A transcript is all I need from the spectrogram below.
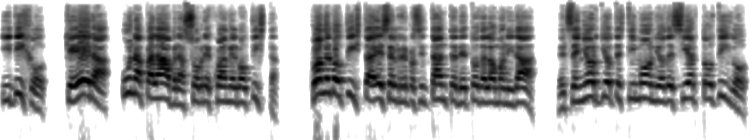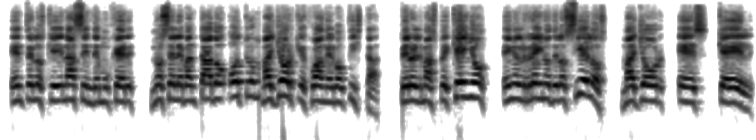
y dijo que era una palabra sobre Juan el Bautista. Juan el Bautista es el representante de toda la humanidad. El Señor dio testimonio de cierto, digo, entre los que nacen de mujer no se ha levantado otro mayor que Juan el Bautista, pero el más pequeño en el reino de los cielos mayor es que él.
